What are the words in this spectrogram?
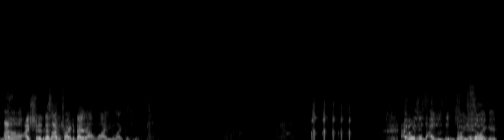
No, i should have because I'm that. trying to That- figure out why you like this movie. I was just, I just enjoyed it. So, like it,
